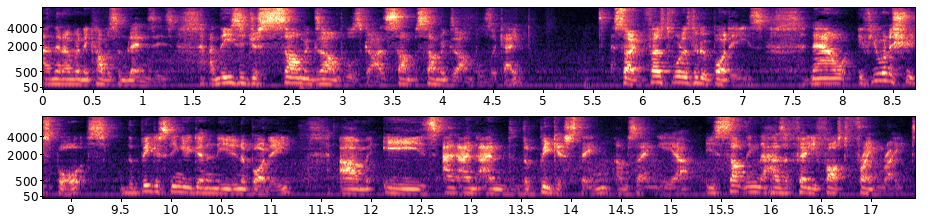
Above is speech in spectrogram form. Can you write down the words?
and then I'm going to cover some lenses. And these are just some examples guys some some examples okay? So first of all, let's look at bodies. Now, if you want to shoot sports, the biggest thing you're going to need in a body um, is, and, and, and the biggest thing I'm saying here, is something that has a fairly fast frame rate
